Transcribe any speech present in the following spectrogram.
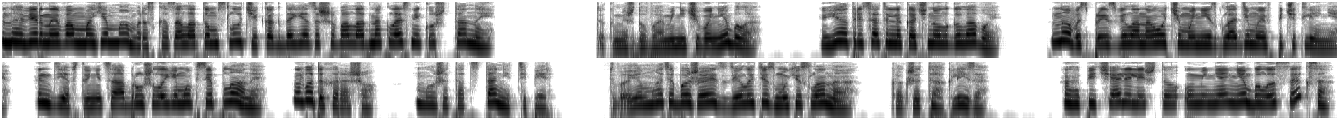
Наверное, вам моя мама рассказала о том случае, когда я зашивала однокласснику штаны. Так между вами ничего не было? Я отрицательно качнула головой. Новость произвела на отчима неизгладимое впечатление. Девственница обрушила ему все планы. Вот и хорошо. Может, отстанет теперь. Твоя мать обожает сделать из мухи слона. Как же так, Лиза? Опечалились, что у меня не было секса?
